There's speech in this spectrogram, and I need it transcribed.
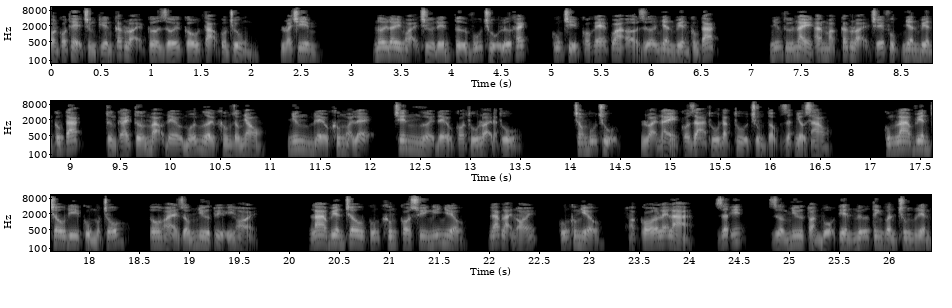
còn có thể chứng kiến các loại cơ giới cấu tạo côn trùng, loài chim. Nơi đây ngoại trừ đến từ vũ trụ lữ khách, cũng chỉ có ghé qua ở giữa nhân viên công tác. Những thứ này ăn mặc các loại chế phục nhân viên công tác, từng cái tướng mạo đều mỗi người không giống nhau, nhưng đều không ngoại lệ, trên người đều có thú loại đặc thù. Trong vũ trụ, loại này có ra thú đặc thù chủng tộc rất nhiều sao? Cùng la viên châu đi cùng một chỗ, tô hoài giống như tùy ý hỏi. La viên châu cũng không có suy nghĩ nhiều, đáp lại nói, cũng không nhiều, hoặc có lẽ là, rất ít, dường như toàn bộ tiên nữ tinh vân trung liền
